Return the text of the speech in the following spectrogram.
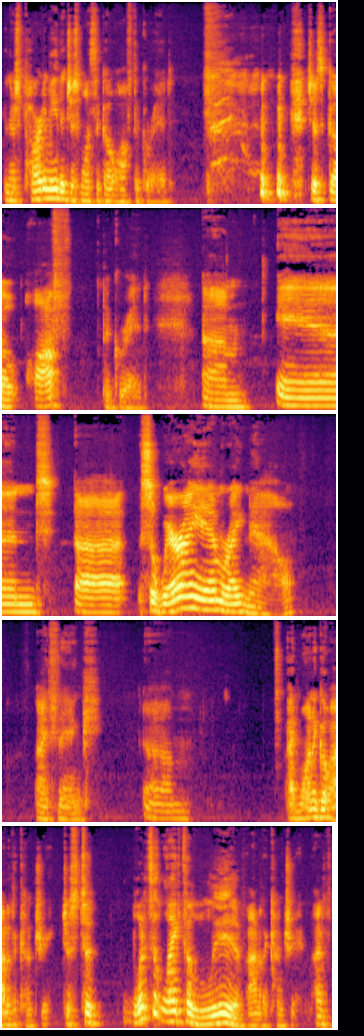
and there's part of me that just wants to go off the grid. just go off the grid. Um, and uh, so where I am right now, I think um, I'd want to go out of the country just to. What's it like to live out of the country? I've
